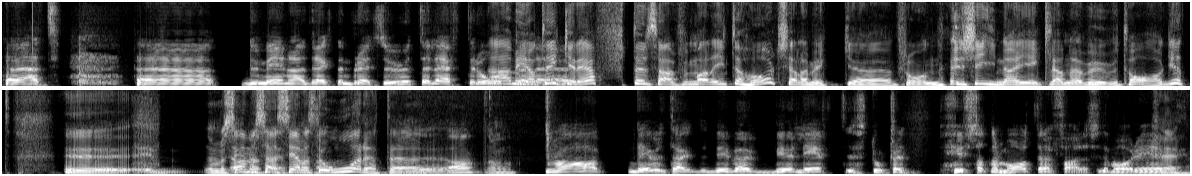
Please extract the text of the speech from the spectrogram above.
Att, eh, du menar direkt den bröts ut eller efteråt? Nej, men jag eller? tänker efter, så här, för man har inte hört så jävla mycket från Kina egentligen överhuvudtaget. Eh, ja, men så här, senaste året. Eh, ja. Ja, det är väl tack, vi, har, vi har levt stort sett hyfsat normalt i alla fall. Så det var det, Okej.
